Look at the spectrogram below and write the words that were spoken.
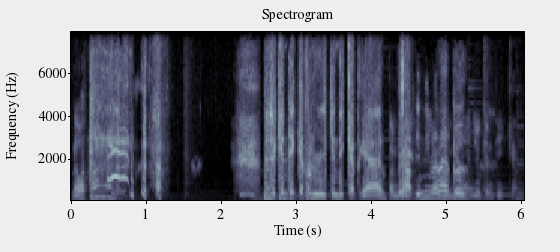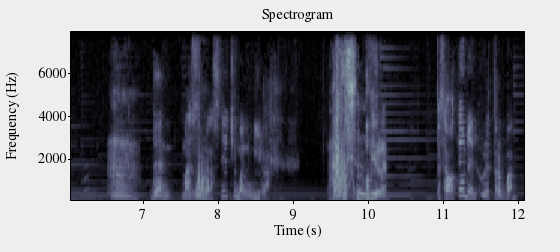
lewat mana mas? Nunjukin tiket sama nunjukin tiket kan Sambil- saat ini mana Sambil tuh nunjukin tiket. hmm. Dan mas-masnya cuma bilang, bilang pesawatnya udah udah terbang.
